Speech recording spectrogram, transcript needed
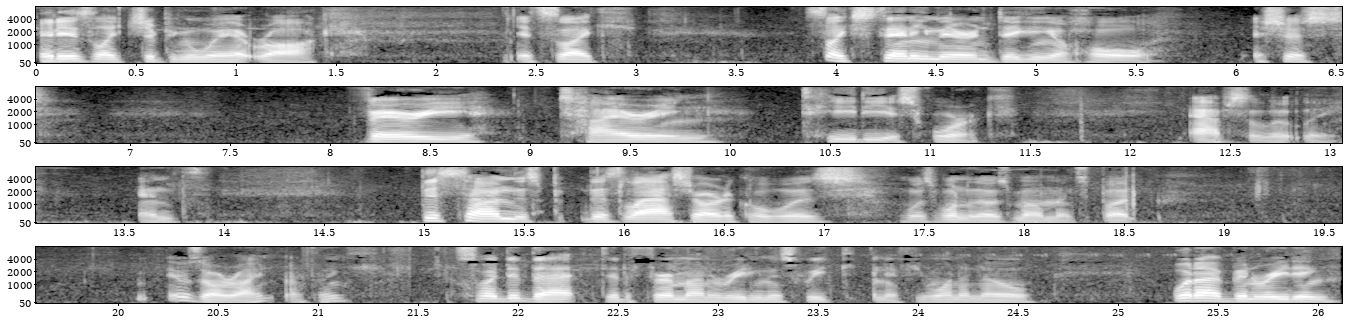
it is like chipping away at rock. It's like, it's like standing there and digging a hole. It's just very tiring, tedious work. Absolutely. And this time this this last article was was one of those moments but it was all right i think. So i did that did a fair amount of reading this week and if you want to know what i've been reading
